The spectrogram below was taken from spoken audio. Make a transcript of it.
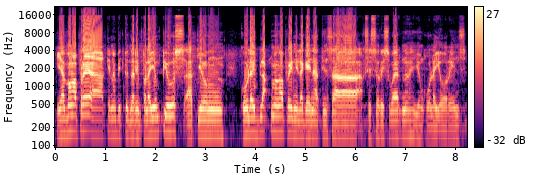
Yeah mga pre, ah, kinabit ko na rin pala yung fuse at yung kulay black mga pre nilagay natin sa accessories wire na yung kulay orange.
